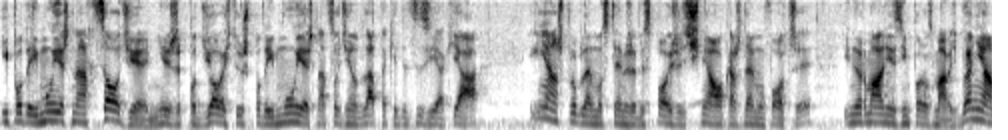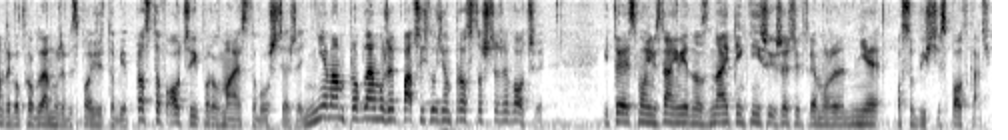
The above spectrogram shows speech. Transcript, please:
i podejmujesz na co dzień, nie że podjąłeś, to już podejmujesz na co dzień od lat takie decyzje jak ja i nie masz problemu z tym, żeby spojrzeć śmiało każdemu w oczy i normalnie z nim porozmawiać, bo ja nie mam tego problemu, żeby spojrzeć tobie prosto w oczy i porozmawiać z tobą szczerze. Nie mam problemu, żeby patrzeć ludziom prosto szczerze w oczy. I to jest moim zdaniem jedno z najpiękniejszych rzeczy, które może mnie osobiście spotkać.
